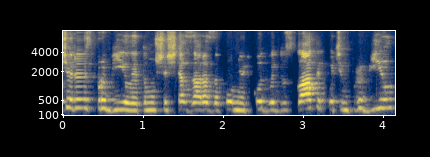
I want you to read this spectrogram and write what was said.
через пробіли, тому що зараз зараз заповнюють код виду сплати, потім пробіл,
